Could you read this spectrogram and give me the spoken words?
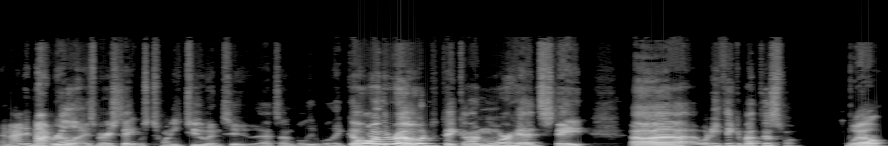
and I did not realize Murray State was twenty two and two. That's unbelievable. They go on the road to take on Morehead State. Uh, what do you think about this one? Well,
